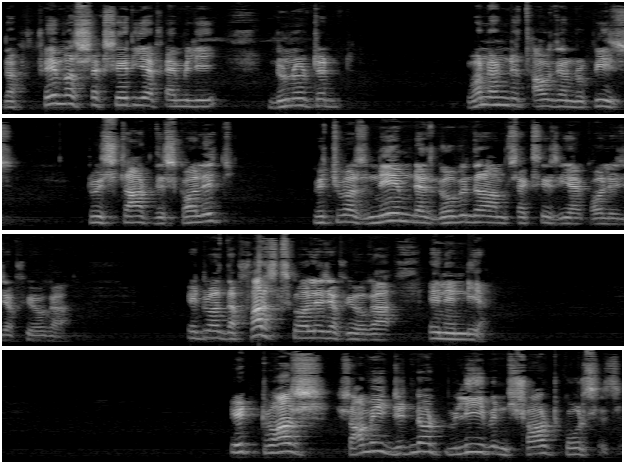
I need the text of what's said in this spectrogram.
The famous Seksaria family donated 100,000 rupees to start this college, which was named as Govindaram Seksaria College of Yoga. It was the first college of yoga in India. It was, Swami did not believe in short courses.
